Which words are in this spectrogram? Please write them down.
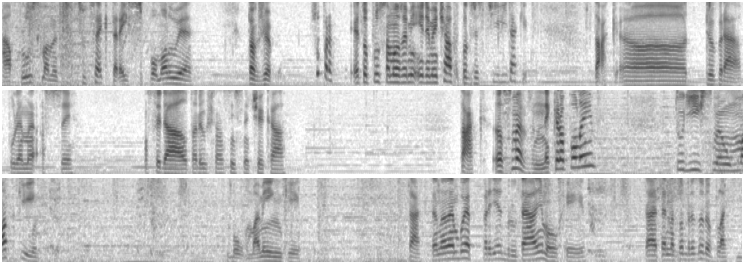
a plus máme předsuce, který zpomaluje. Takže super. Je to plus samozřejmě i damage up, protože střílí taky. Tak, uh, dobrá, půjdeme asi, asi dál, tady už nás nic nečeká. Tak, jsme v nekropoli, tudíž jsme u matky. Bou maminky. Tak, tenhle ten bude prdět brutálně mouchy. Tady ten na to brzo doplatí.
